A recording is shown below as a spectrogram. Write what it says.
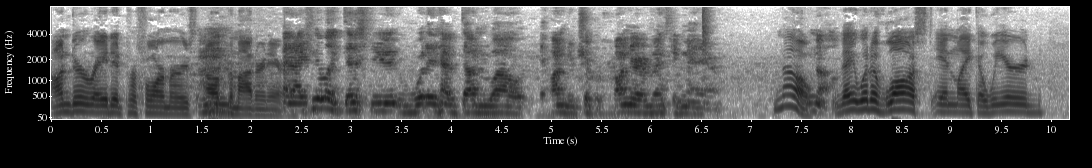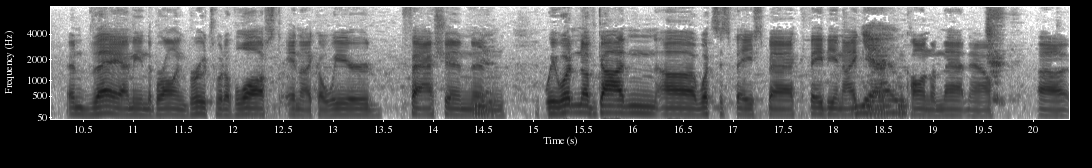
underrated performers Mhm. of the modern era. And I feel like this feud wouldn't have done well under Triple under Vince McMahon era. no, No. they would have lost in like a weird, and they, I mean, the Brawling Brutes would have lost in like a weird fashion, and we wouldn't have gotten uh, what's his face back, Fabian Aichner. Yeah. I'm calling them that now, uh,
